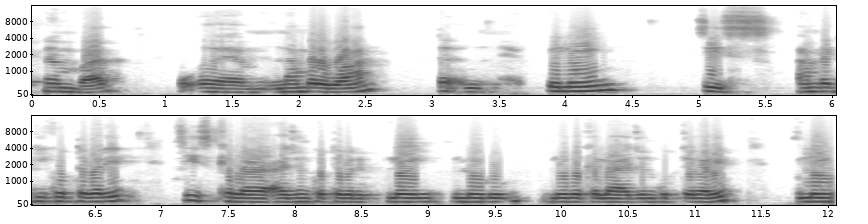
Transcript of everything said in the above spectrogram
এক number number one playing chess আমরা কি করতে পারি? চিস খেলা আয়োজন করতে পারি প্লেইং লুডো লুডো খেলা আয়োজন করতে পারি প্লেইং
